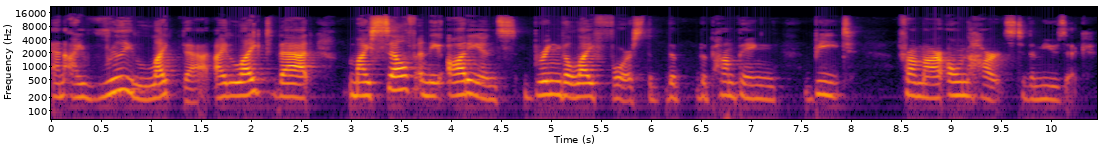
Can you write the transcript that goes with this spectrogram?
And I really liked that. I liked that myself and the audience bring the life force, the, the, the pumping beat from our own hearts to the music.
